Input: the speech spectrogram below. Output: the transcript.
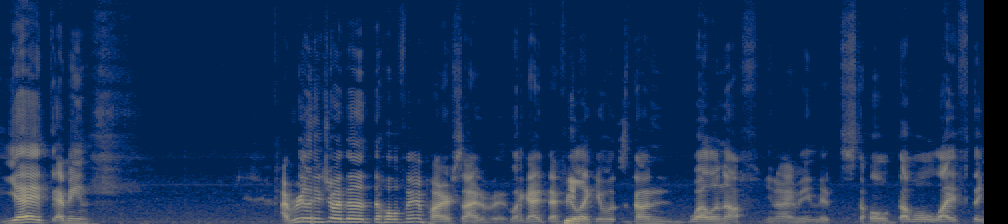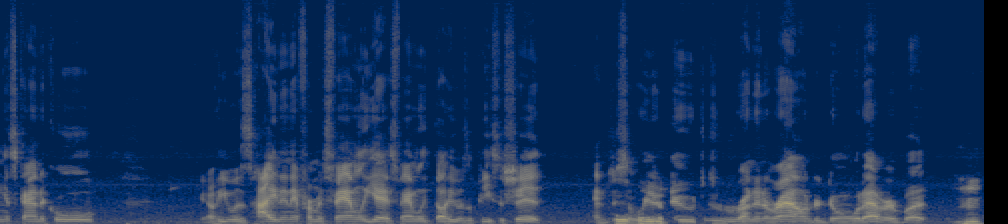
yeah, I mean, I really enjoyed the the whole vampire side of it. Like, I, I feel Yeah. like it was done well enough. You know what I mean? It's the whole double life thing is kind of cool. You know, he was hiding it from his family. Yeah, his family thought he was a piece of shit and just Cool a weird dude just running around or doing whatever. But Mhm.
